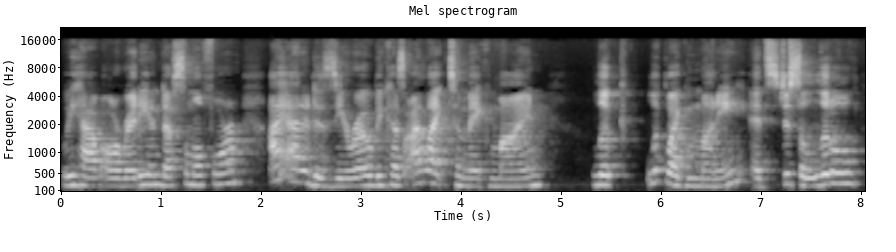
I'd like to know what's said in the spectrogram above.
we have already in decimal form. I added a zero because I like to make mine look look like money. It's just a little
